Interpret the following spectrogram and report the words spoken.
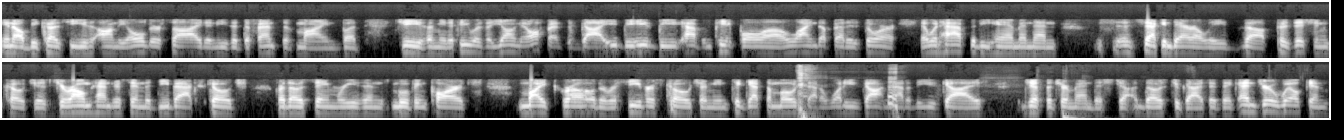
you know, because he's on the older side and he's a defensive mind. But geez, I mean, if he was a young and offensive guy, he'd be he'd be having people uh, lined up at his door. It would have to be him, and then secondarily the position coaches, Jerome Henderson, the D-backs coach, for those same reasons, moving parts. Mike Groh, the receivers coach. I mean, to get the most out of what he's gotten out of these guys, just a tremendous job. Those two guys, I think, and Drew Wilkins,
